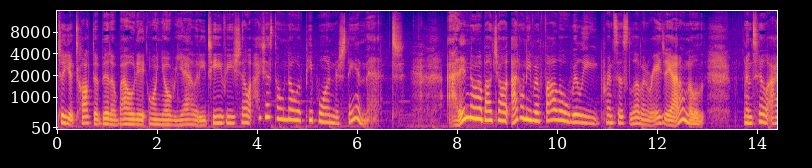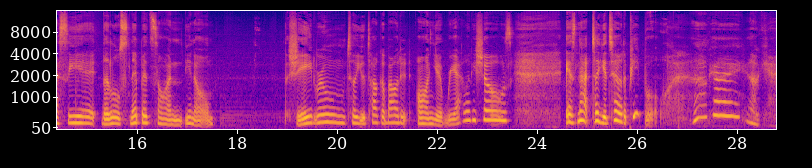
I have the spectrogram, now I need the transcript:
Till you talked a bit about it on your reality TV show. I just don't know if people understand that. I didn't know about y'all. I don't even follow really Princess Love and Ray J. I don't know until I see it, the little snippets on, you know, the Shade Room, till you talk about it on your reality shows. It's not till you tell the people. Okay, okay.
